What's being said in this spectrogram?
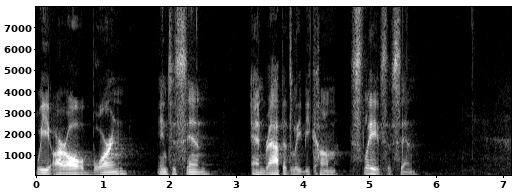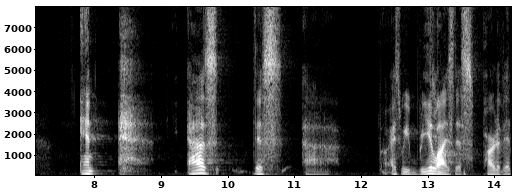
We are all born into sin and rapidly become slaves of sin. And as this, uh, as we realize this part of it,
